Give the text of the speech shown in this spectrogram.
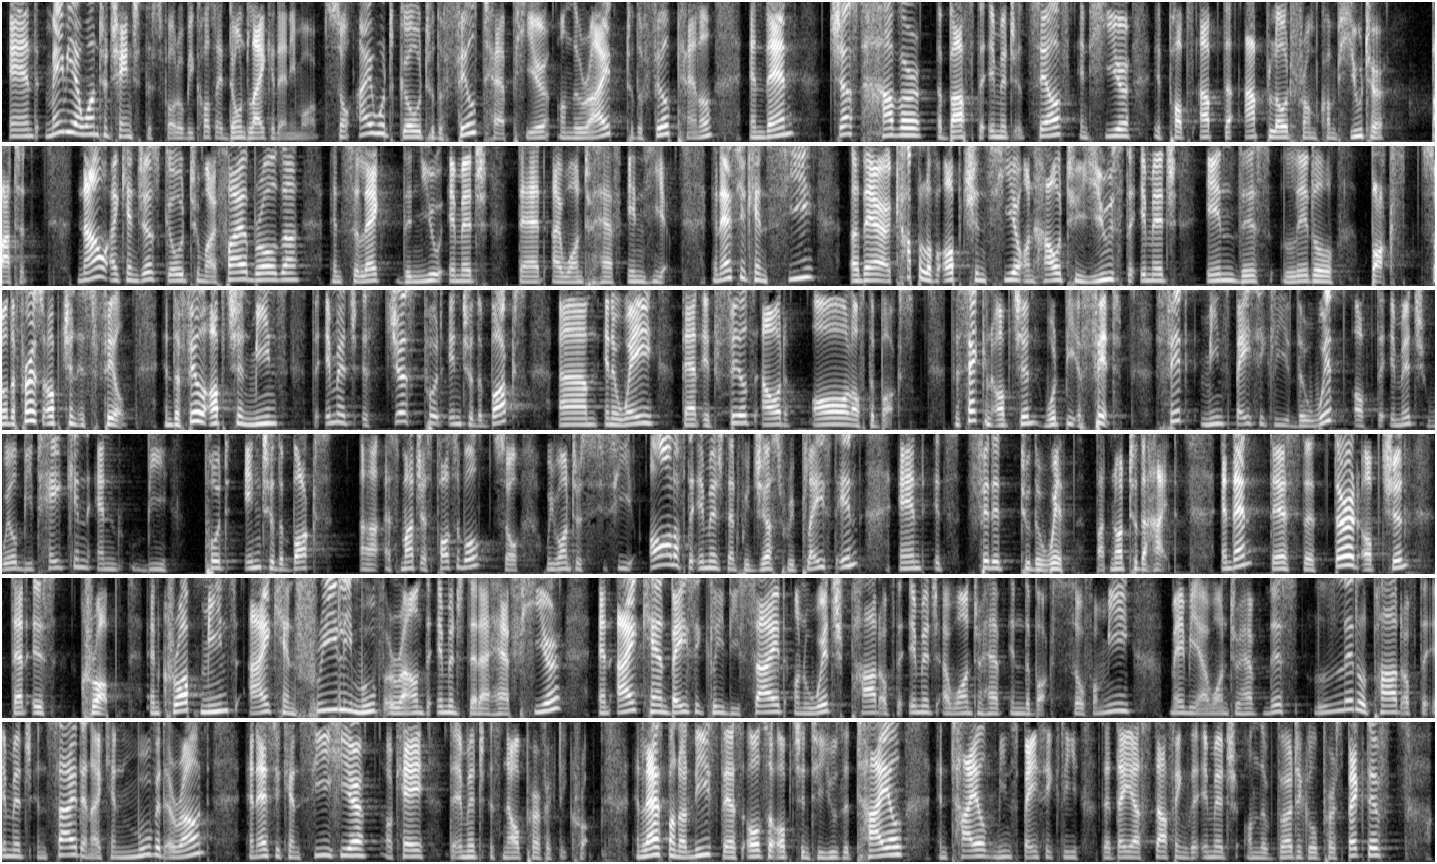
And maybe I want to change this photo because I don't like it anymore. So I would go to the fill tab here on the right to the fill panel and then just hover above the image itself and here it pops up the upload from computer button. Now I can just go to my file browser and select the new image that I want to have in here. And as you can see, uh, there are a couple of options here on how to use the image in this little box. So the first option is fill. And the fill option means the image is just put into the box um, in a way that it fills out all of the box. The second option would be a fit. Fit means basically the width of the image will be taken and be put into the box uh, as much as possible. So we want to see all of the image that we just replaced in and it's fitted to the width, but not to the height. And then there's the third option that is crop. And crop means I can freely move around the image that I have here and I can basically decide on which part of the image I want to have in the box. So for me, maybe I want to have this little part of the image inside and I can move it around. And as you can see here, okay, the image is now perfectly cropped. And last but not least, there's also option to use a tile. And tile means basically that they are stuffing the image on the vertical perspective.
